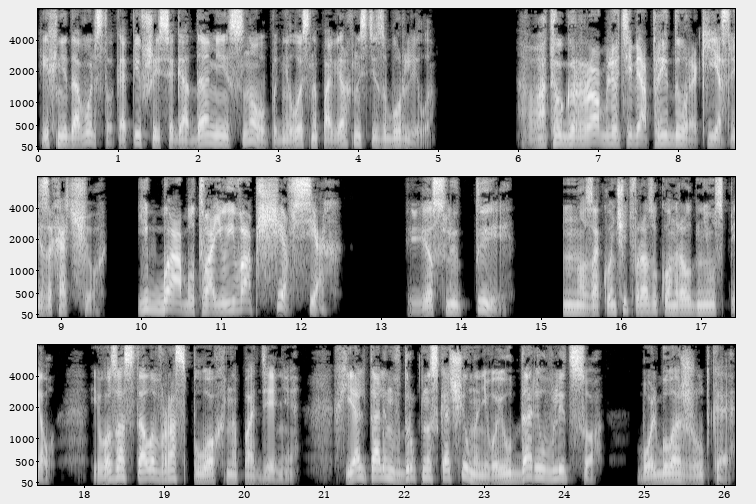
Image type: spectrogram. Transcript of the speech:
Их недовольство, копившееся годами, снова поднялось на поверхность и забурлило. Вот угроблю тебя, придурок, если захочу. И бабу твою, и вообще всех. Если ты... Но закончить фразу Конрауд не успел. Его застало врасплох нападение. Хьяльталин вдруг наскочил на него и ударил в лицо. Боль была жуткая.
